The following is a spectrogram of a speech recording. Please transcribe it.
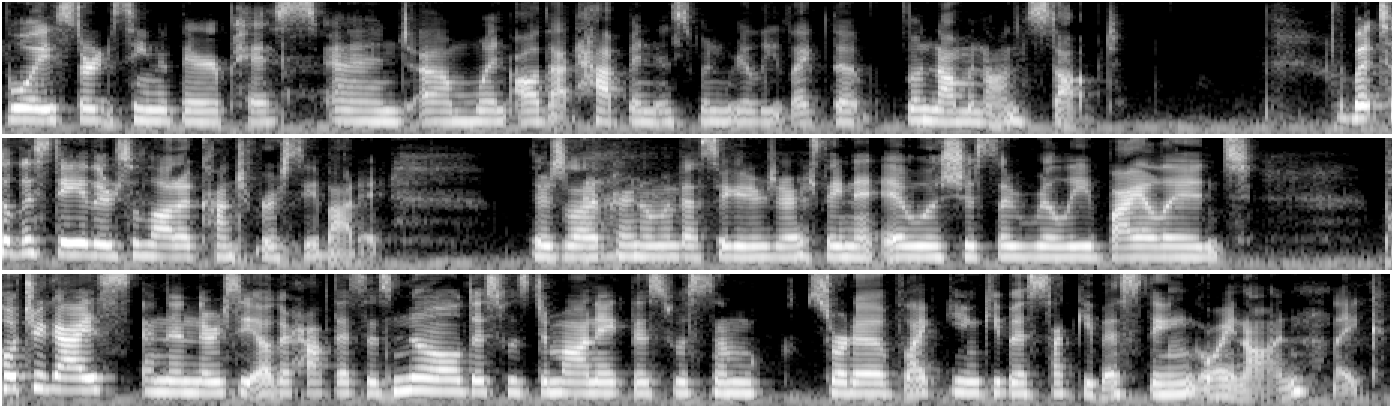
boys started seeing a therapist, and um, when all that happened is when really like the phenomenon stopped. But till this day, there's a lot of controversy about it. There's a lot of paranormal investigators that are saying that it was just a really violent poltergeist, and then there's the other half that says no, this was demonic. This was some sort of like incubus succubus thing going on, like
